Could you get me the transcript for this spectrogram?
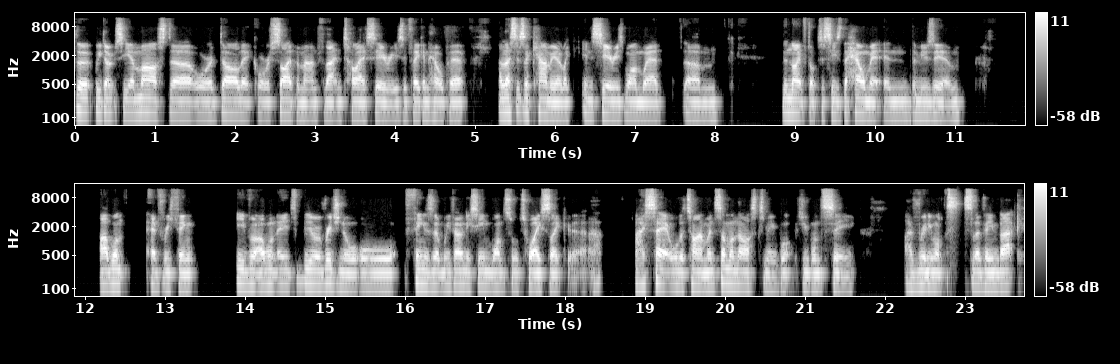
that we don't see a Master or a Dalek or a Cyberman for that entire series if they can help it, unless it's a cameo like in series one where um, the Ninth Doctor sees the helmet in the museum. I want everything either I want it to be original or things that we've only seen once or twice. Like uh, I say it all the time when someone asks me, "What do you want to see?" I really want the Slitheen back.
